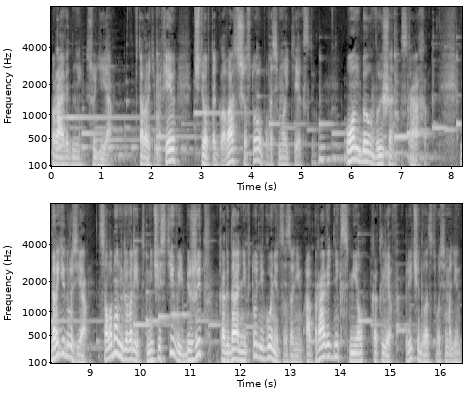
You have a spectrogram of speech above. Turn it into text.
праведный судья. 2 Тимофею, 4 глава, с 6 по 8 тексты. Он был выше страха. Дорогие друзья, Соломон говорит, нечестивый бежит, когда никто не гонится за ним, а праведник смел, как лев. Притча 28.1.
